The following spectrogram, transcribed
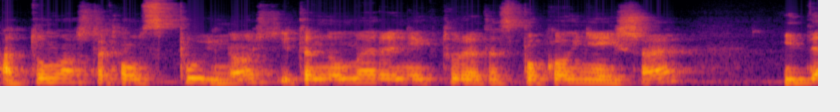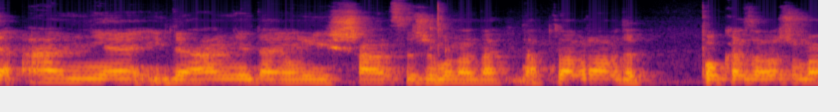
a tu masz taką spójność i te numery niektóre, te spokojniejsze, idealnie, idealnie dają jej szansę, żeby ona na, na, naprawdę pokazała, że ma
